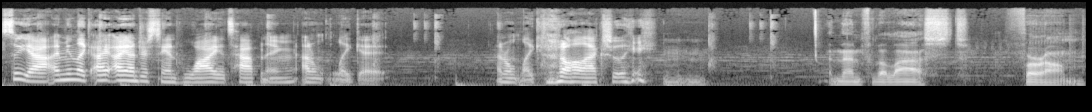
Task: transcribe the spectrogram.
So yeah, I mean, like I, I understand why it's happening. I don't like it. I don't like it at all, actually. and then for the last for um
